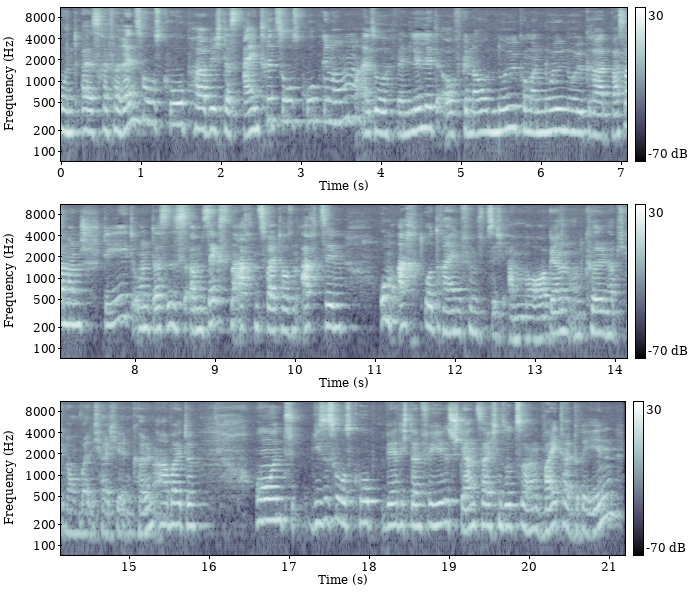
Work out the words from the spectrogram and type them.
Und als Referenzhoroskop habe ich das Eintrittshoroskop genommen, also wenn Lilith auf genau 0,00 Grad Wassermann steht und das ist am 6.8.2018 um 8.53 Uhr am Morgen und Köln habe ich genommen, weil ich halt hier in Köln arbeite. Und dieses Horoskop werde ich dann für jedes Sternzeichen sozusagen weiterdrehen.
